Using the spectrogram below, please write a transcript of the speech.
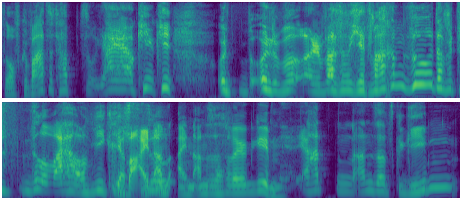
drauf gewartet habe, so, ja, ja, okay, okay. Und, und, und was soll ich jetzt machen, so, damit es so, wow, wie krieg Ja, aber einen, so, einen Ansatz hat er gegeben. Er hat einen Ansatz gegeben,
